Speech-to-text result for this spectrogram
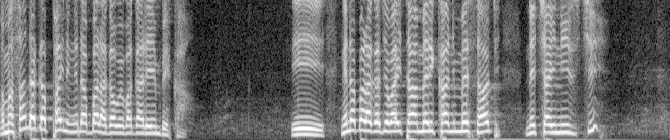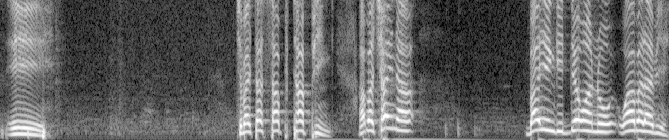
Amasanda ga pine ngenda balaga bwe bagalembeka. Eh, ngenda balaga gye bayita american method ne chinese ki? Eh. kye bayita sap tapping. Abachina bayingidde wano wabalabye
